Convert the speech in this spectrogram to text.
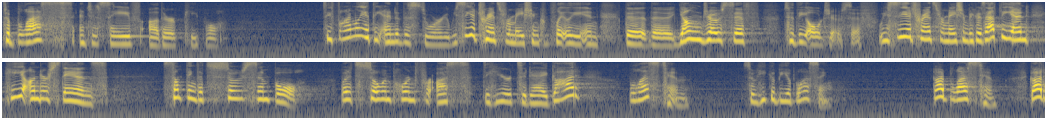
to bless and to save other people. See, finally, at the end of the story, we see a transformation completely in the, the young Joseph to the old Joseph. We see a transformation because at the end, he understands something that's so simple, but it's so important for us to hear today. God blessed him so he could be a blessing. God blessed him. God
